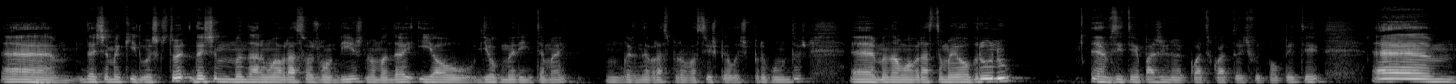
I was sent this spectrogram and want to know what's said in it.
Uh, Deixa-me aqui duas questões. Deixa-me mandar um abraço ao João Dias, não mandei, e ao Diogo Marinho também. Um grande abraço para vocês pelas perguntas. Uh, mandar um abraço também ao Bruno. Uh, visitem a página 442 Futebol PT. Um,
